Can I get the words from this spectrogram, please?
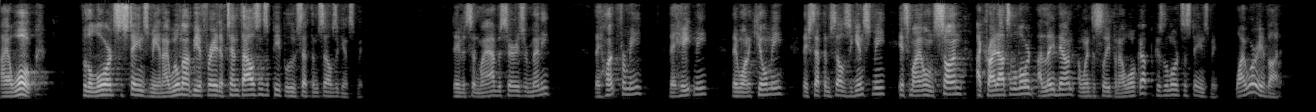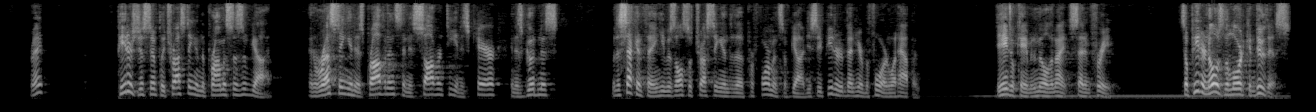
I awoke, for the Lord sustains me, and I will not be afraid of ten thousands of people who set themselves against me. David said, My adversaries are many, they hunt for me. They hate me. They want to kill me. They've set themselves against me. It's my own son. I cried out to the Lord. I laid down. I went to sleep and I woke up because the Lord sustains me. Why worry about it? Right? Peter's just simply trusting in the promises of God and resting in His providence and His sovereignty and His care and His goodness. But the second thing, he was also trusting into the performance of God. You see, Peter had been here before, and what happened? The angel came in the middle of the night and set him free. So Peter knows the Lord can do this.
